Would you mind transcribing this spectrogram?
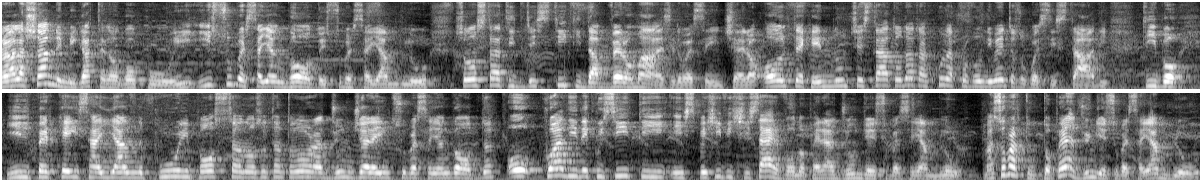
Tralasciando i Migate no Gokui, i Super Saiyan God e i Super Saiyan Blue sono stati gestiti davvero male se devo essere sincero, oltre che non c'è stato dato alcun approfondimento su questi stadi, tipo il perché i Saiyan puri possano soltanto loro raggiungere il Super Saiyan God, o quali requisiti specifici servono per raggiungere il Super Saiyan Blue. Ma soprattutto per raggiungere il Super Saiyan Blue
